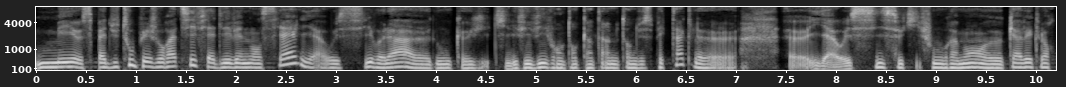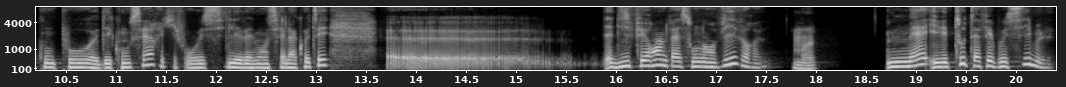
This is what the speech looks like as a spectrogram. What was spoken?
Mais euh, c'est pas du tout péjoratif. Il y a de l'événementiel, il y a aussi voilà euh, donc euh, qui les fait vivre en tant qu'intermittent du spectacle. euh, euh, il y a aussi ceux qui font vraiment euh, qu'avec leur compo euh, des concerts et qui font aussi de l'événementiel à côté. Euh, il y a différentes façons d'en vivre, Ouais. mais il est tout à fait possible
